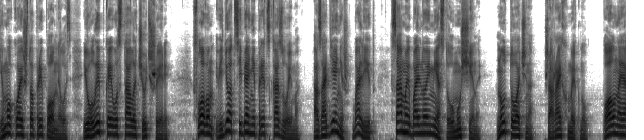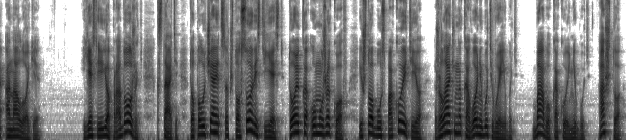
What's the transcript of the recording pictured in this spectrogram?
Ему кое-что припомнилось, и улыбка его стала чуть шире. Словом, ведет себя непредсказуемо. А заденешь – болит. Самое больное место у мужчины. Ну точно, Шарай хмыкнул. Полная аналогия. Если ее продолжить, кстати, то получается, что совесть есть только у мужиков, и чтобы успокоить ее, желательно кого-нибудь выебать. Бабу какую-нибудь. А что?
